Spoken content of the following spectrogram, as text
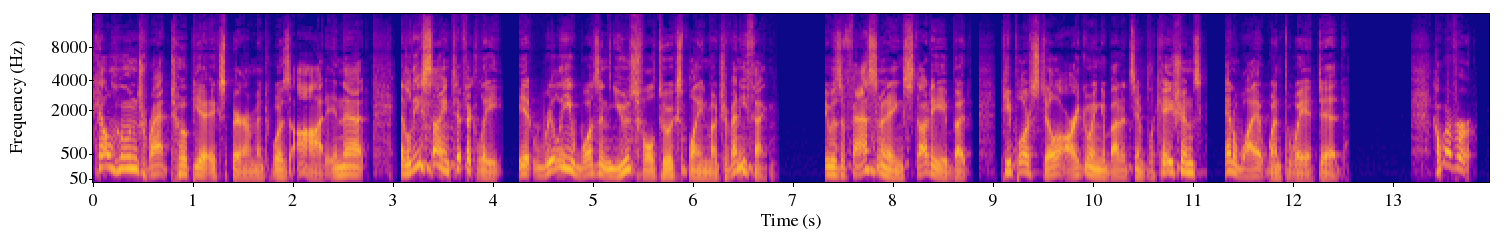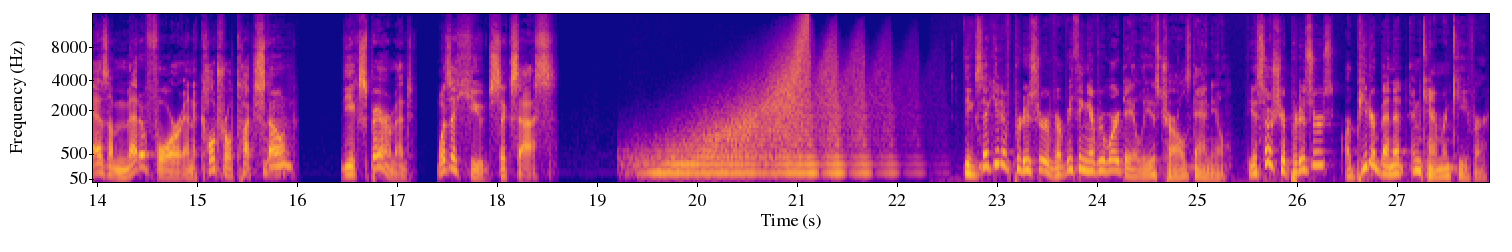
Calhoun's Rattopia experiment was odd in that, at least scientifically, it really wasn't useful to explain much of anything. It was a fascinating study, but people are still arguing about its implications and why it went the way it did. However, as a metaphor and a cultural touchstone, the experiment was a huge success. The executive producer of Everything Everywhere Daily is Charles Daniel. The associate producers are Peter Bennett and Cameron Kieffer.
